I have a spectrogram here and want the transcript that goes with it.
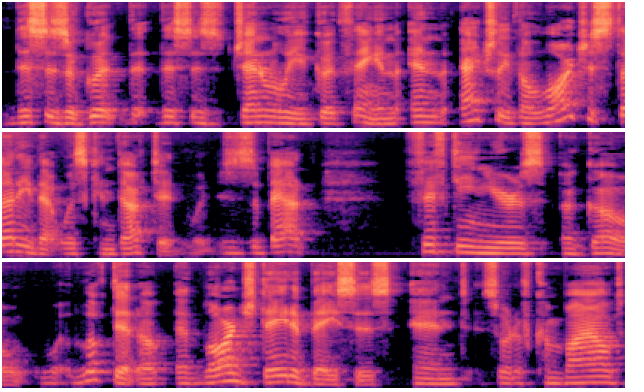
this is a good this is generally a good thing. And and actually the largest study that was conducted which is about 15 years ago looked at, uh, at large databases and sort of compiled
